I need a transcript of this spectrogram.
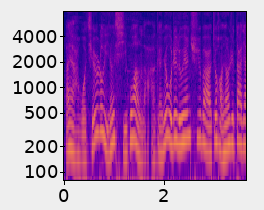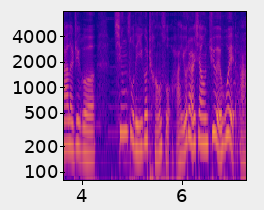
哎呀，我其实都已经习惯了啊，感觉我这留言区吧，就好像是大家的这个倾诉的一个场所哈，有点像居委会啊，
